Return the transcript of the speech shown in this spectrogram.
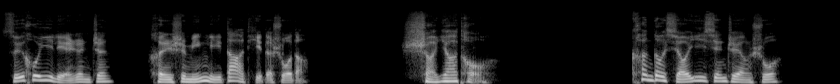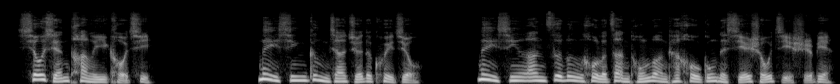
随后一脸认真，很是明理大体的说道：“傻丫头。”看到小医仙这样说，萧贤叹了一口气。内心更加觉得愧疚，内心暗自问候了赞同乱开后宫的写手几十遍。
